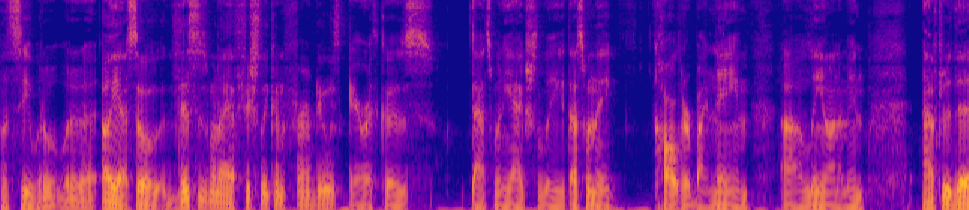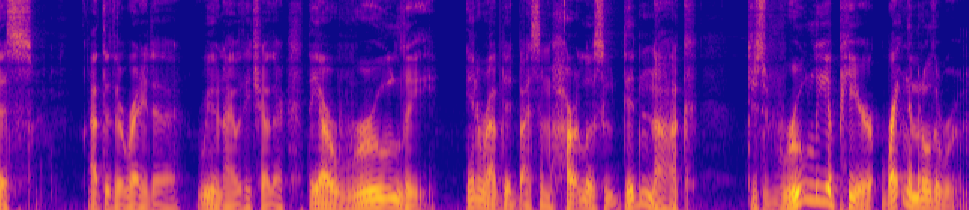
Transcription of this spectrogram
let's see. What what did I? Oh yeah. So this is when I officially confirmed it was Aerith because that's when he actually. That's when they call her by name, uh, Leon. I mean, after this, after they're ready to reunite with each other, they are rudely interrupted by some heartless who didn't knock, just rudely appear right in the middle of the room.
